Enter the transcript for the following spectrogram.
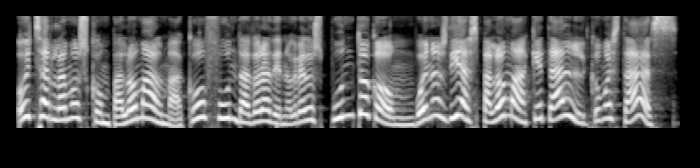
Hoy charlamos con Paloma Alma, cofundadora de nogredos.com. Buenos días, Paloma, ¿qué tal? ¿Cómo estás?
